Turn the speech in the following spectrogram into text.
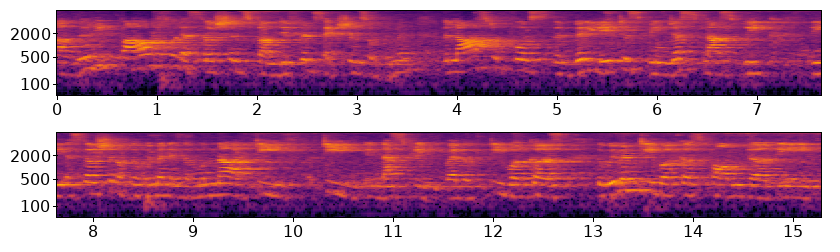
uh, very powerful assertions from different sections of women. The last, of course, the very latest being just last week, the assertion of the women in the Munnar tea, tea industry, where the tea workers, the women tea workers formed uh, the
